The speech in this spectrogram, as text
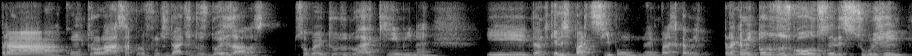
para controlar essa profundidade dos dois alas, sobretudo do Hakimi, né? E tanto que eles participam, né? praticamente, praticamente todos os gols eles surgem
